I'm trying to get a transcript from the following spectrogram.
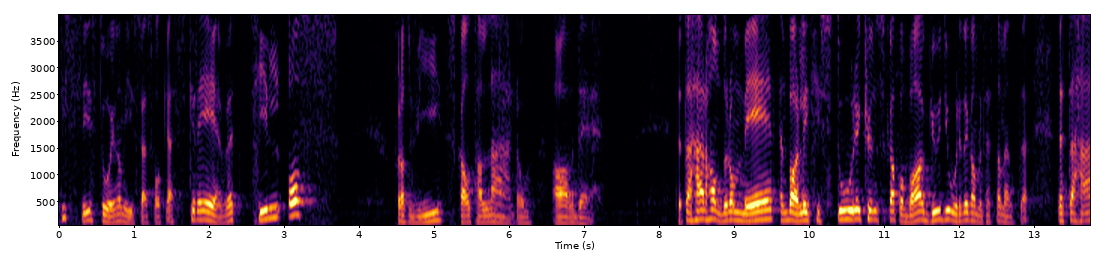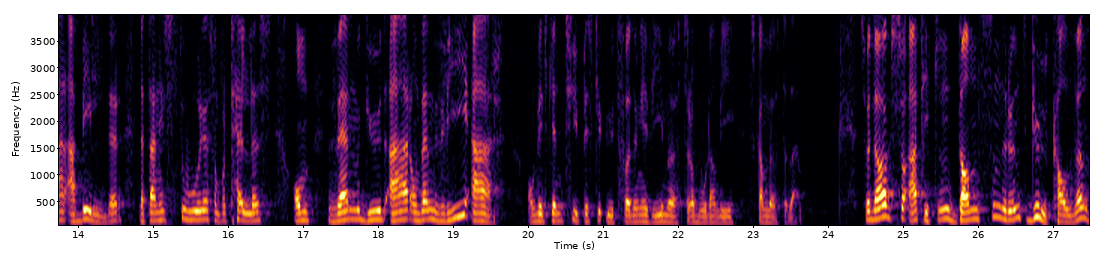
disse historiene om israelsfolket er skrevet til oss for at vi skal ta lærdom av det. Dette her handler om mer enn bare litt historiekunnskap om hva Gud gjorde i Det gamle testamentet. Dette her er bilder, dette er en historie som fortelles om hvem Gud er, om hvem vi er, om hvilke typiske utfordringer vi møter, og hvordan vi skal møte dem. Så I dag så er tittelen 'Dansen rundt gullkalven'.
